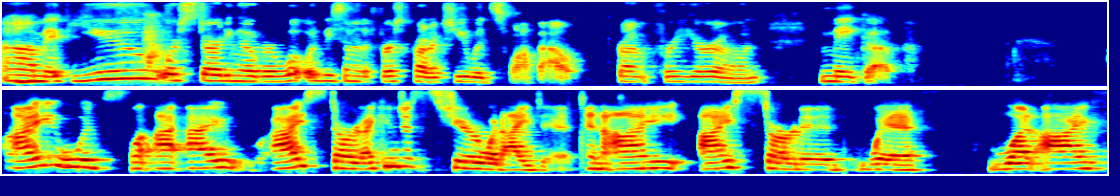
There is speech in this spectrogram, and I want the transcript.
Um, if you were starting over, what would be some of the first products you would swap out from for your own makeup? I would I I I start I can just share what I did and I I started with what I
